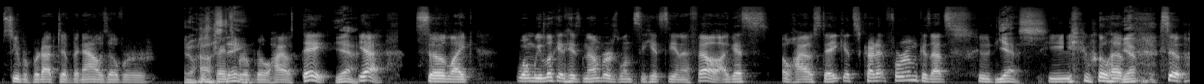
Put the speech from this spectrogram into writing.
super productive, but now is over in Ohio State. over to Ohio State. Yeah, yeah. So like when we look at his numbers once he hits the NFL, I guess Ohio State gets credit for him because that's who yes he will have. Yep. So,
